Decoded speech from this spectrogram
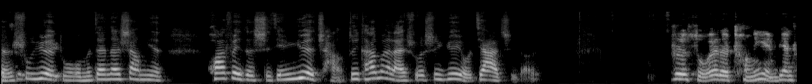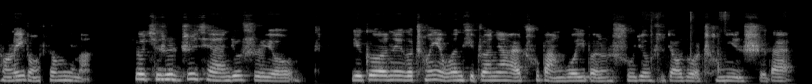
人数越多，我们在那上面花费的时间越长，对他们来说是越有价值的。是所谓的成瘾变成了一种生命嘛？就其实之前就是有一个那个成瘾问题专家还出版过一本书，就是叫做《成瘾时代》。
